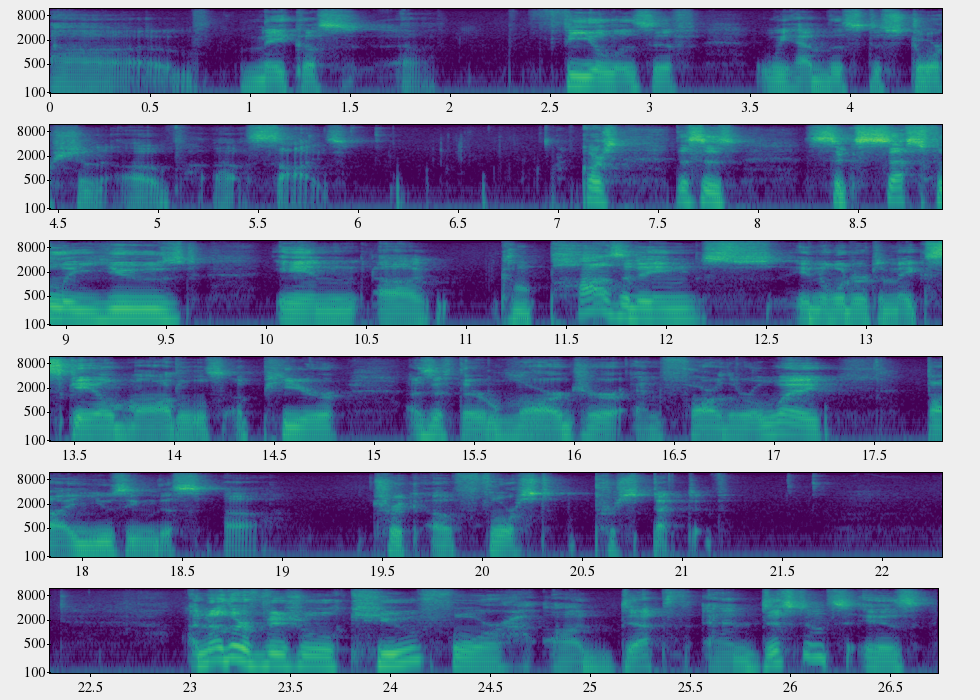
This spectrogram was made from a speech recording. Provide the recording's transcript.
uh, make us uh, feel as if we have this distortion of uh, size. Of course, this is successfully used in compositing in order to make scale models appear as if they're larger and farther away by using this uh, trick of forced perspective. Another visual cue for uh, depth and distance is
